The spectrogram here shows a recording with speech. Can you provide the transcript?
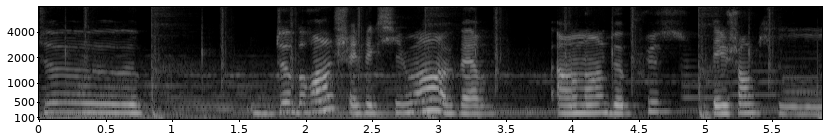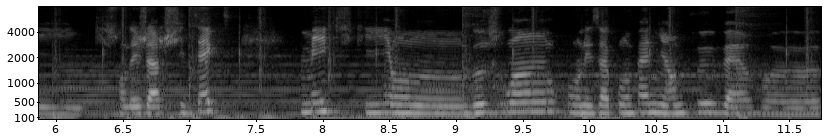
deux, deux branches, effectivement, vers un monde de plus des gens qui, sont déjà architectes, mais qui ont besoin qu'on les accompagne un peu vers euh,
